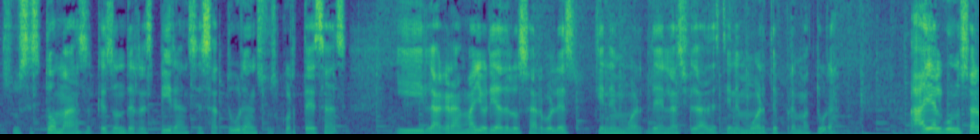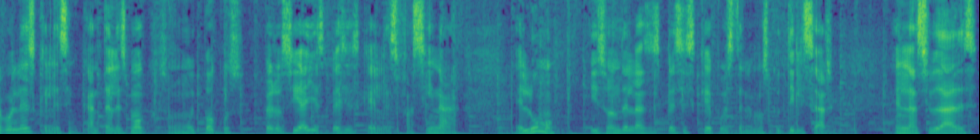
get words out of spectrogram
sus estomas, que es donde respiran, se saturan sus cortezas y la gran mayoría de los árboles en las ciudades, tienen muerte prematura. Hay algunos árboles que les encanta el smog, son muy pocos, pero sí hay especies que les fascina el humo y son de las especies que pues tenemos que utilizar en las ciudades.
